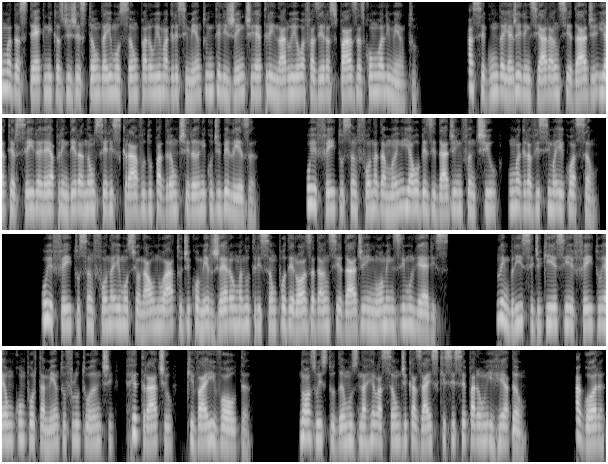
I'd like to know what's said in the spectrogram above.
Uma das técnicas de gestão da emoção para o emagrecimento inteligente é treinar o eu a fazer as pazes com o alimento. A segunda é gerenciar a ansiedade e a terceira é aprender a não ser escravo do padrão tirânico de beleza. O efeito sanfona da mãe e a obesidade infantil, uma gravíssima equação. O efeito sanfona emocional no ato de comer gera uma nutrição poderosa da ansiedade em homens e mulheres. Lembre-se de que esse efeito é um comportamento flutuante, retrátil, que vai e volta. Nós o estudamos na relação de casais que se separam e reatam. Agora,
